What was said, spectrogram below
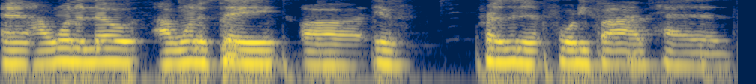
And I want to know, I want to say uh, if President 45 has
